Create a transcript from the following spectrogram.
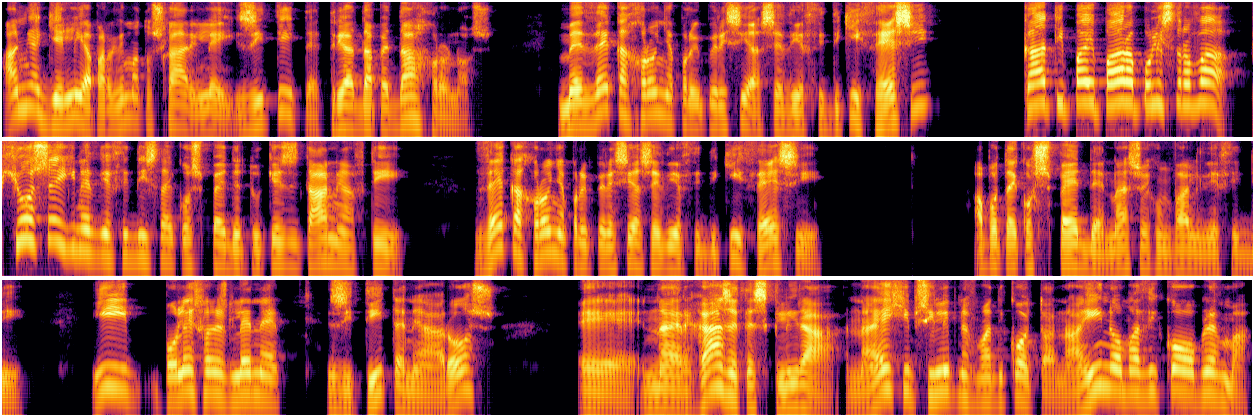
Αν η αγγελία, παραδείγματος χάρη, λέει ζητείτε 35χρονο με 10 χρόνια προπηρεσία σε διευθυντική θέση, κάτι πάει πάρα πολύ στραβά. Ποιος έγινε διευθυντής στα 25 του και ζητάνε αυτοί 10 χρόνια προπηρεσία σε διευθυντική θέση από τα 25 να σου έχουν βάλει διευθυντή; Ή πολλές φορές λένε ζητείτε νεαρός ε, να εργάζεται σκληρά, να έχει υψηλή πνευματικότητα, να είναι ομαδικό πνεύμα,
